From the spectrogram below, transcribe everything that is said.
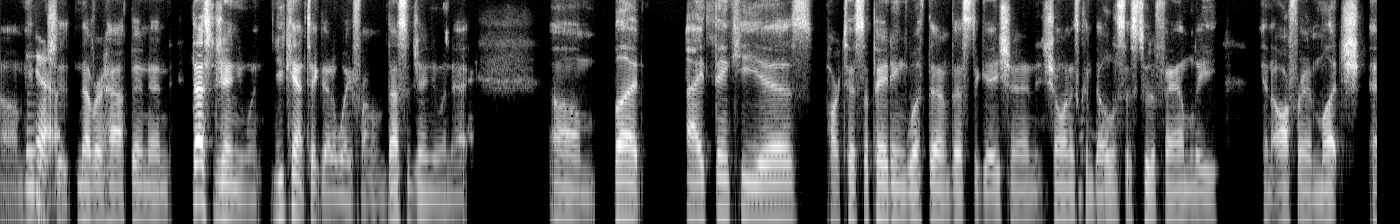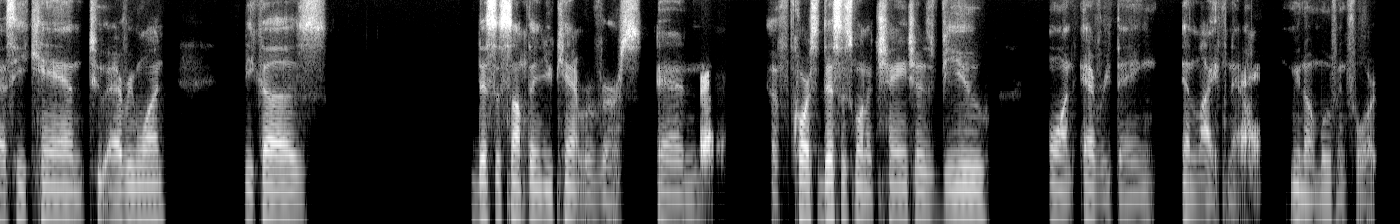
Um, he wish Yeah. it never happened, and that's genuine. You can't take that away from him. That's a genuine act. Um, but I think he is participating with the investigation, showing his condolences to the family, and offering much as he can to everyone, because this is something you can't reverse. And of course, this is going to change his view on everything in life now, you know, moving forward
